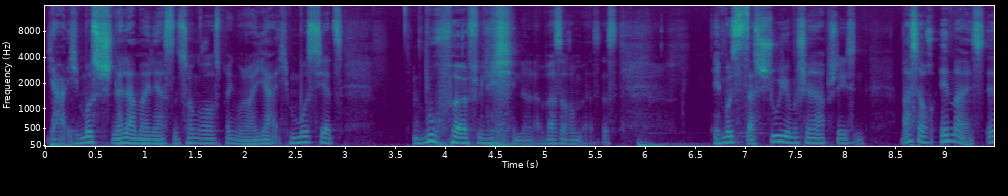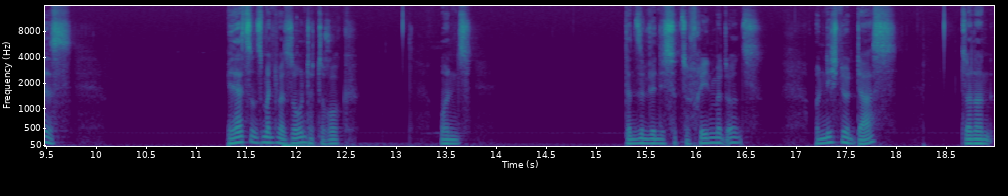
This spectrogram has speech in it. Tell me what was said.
ja, ich muss schneller meinen ersten Song rausbringen oder ja, ich muss jetzt ein Buch veröffentlichen oder was auch immer es ist. Ich muss das Studium schnell abschließen. Was auch immer es ist. Wir setzen uns manchmal so unter Druck. Und dann sind wir nicht so zufrieden mit uns. Und nicht nur das, sondern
